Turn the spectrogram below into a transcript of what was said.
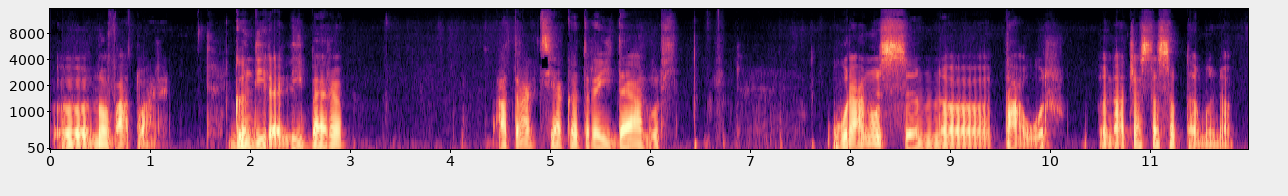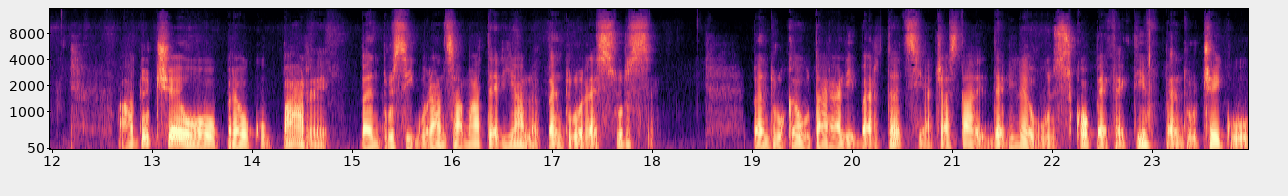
uh, novatoare, gândire liberă, atracția către idealuri. Uranus în uh, Taur, în această săptămână, aduce o preocupare pentru siguranța materială, pentru resurse, pentru căutarea libertății. Aceasta devine un scop efectiv pentru cei cu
